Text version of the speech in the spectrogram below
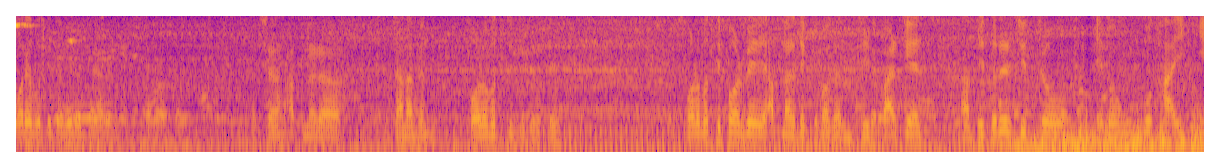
পরবর্তীতে ভিডিও দেখাবেন। আচ্ছা আপনারা জানাবেন পরবর্তী ভিডিওতে পরবর্তী পর্বে আপনারা দেখতে পাবেন যে পার্কের ভিতরের চিত্র এবং কোথায় কী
